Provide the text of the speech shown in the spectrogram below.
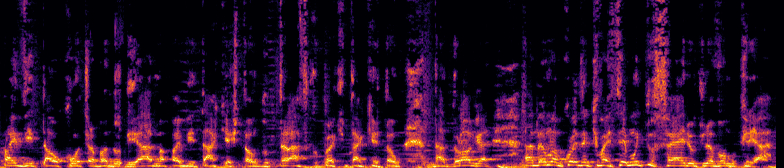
para evitar o contrabando de arma, para evitar a questão do tráfico, para evitar a questão da droga. A mesma coisa que vai ser muito sério que nós vamos criar.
